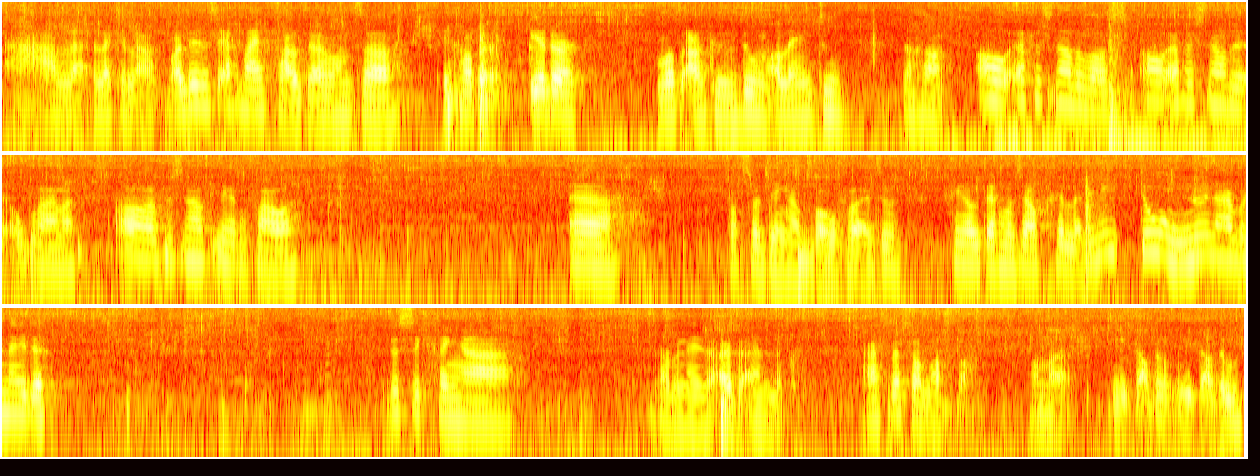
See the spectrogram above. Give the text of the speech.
ah, le lekker laat. Maar dit is echt mijn fout, hè. Want ik had er eerder wat aan kunnen doen. Alleen toen dan gaan, oh even snel de was, oh even snel de opruimen, oh even snel kleren vouwen. Uh, dat soort dingen boven. En toen ging ook tegen mezelf gillen, niet doen, nu naar beneden. Dus ik ging uh, naar beneden uiteindelijk. Hij is best wel lastig. Van, uh, niet dat doen, niet dat doen.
